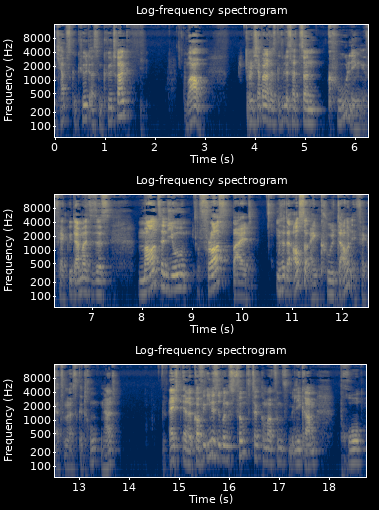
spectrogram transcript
Ich habe es gekühlt aus dem Kühlschrank. Wow. Und ich habe auch noch das Gefühl, es hat so einen Cooling-Effekt, wie damals dieses Mountain Dew Frostbite. Und es hatte auch so einen Cool-Down-Effekt, als man das getrunken hat. Echt irre. Koffein ist übrigens 15,5 Milligramm pro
